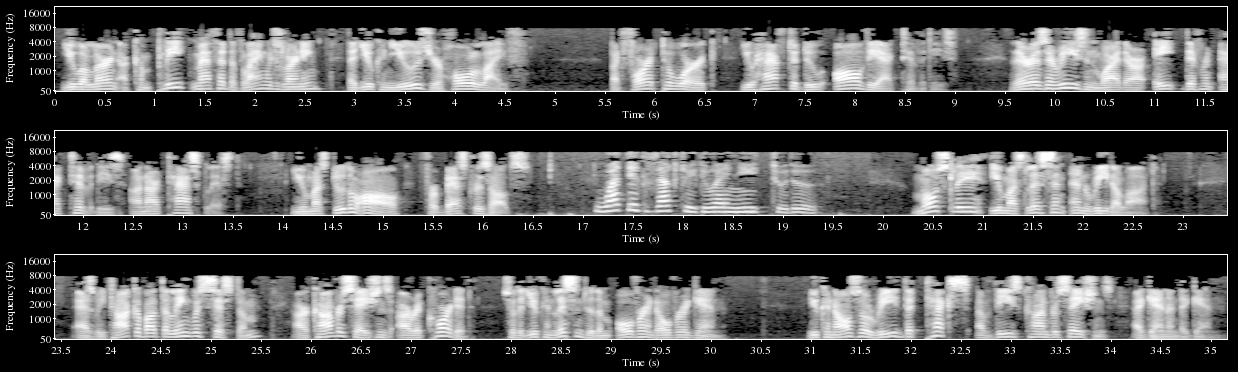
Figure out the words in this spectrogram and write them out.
You will learn a complete method of language learning that you can use your whole life. But for it to work, you have to do all the activities. There is a reason why there are eight different activities on our task list. You must do them all for best results. What exactly do I need to do? Mostly, you must listen and read a lot. As we talk about the linguist system, our conversations are recorded so that you can listen to them over and over again. You can also read the texts of these conversations again and again.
